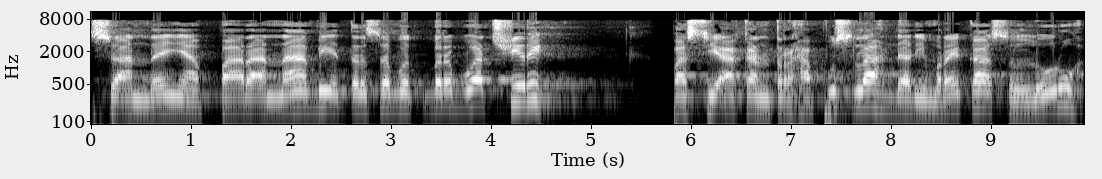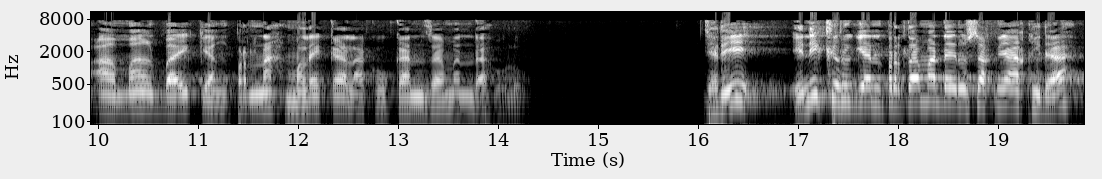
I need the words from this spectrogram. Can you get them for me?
Seandainya para Nabi tersebut berbuat syirik, pasti akan terhapuslah dari mereka seluruh amal baik yang pernah mereka lakukan zaman dahulu. Jadi ini kerugian pertama dari rusaknya akidah.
